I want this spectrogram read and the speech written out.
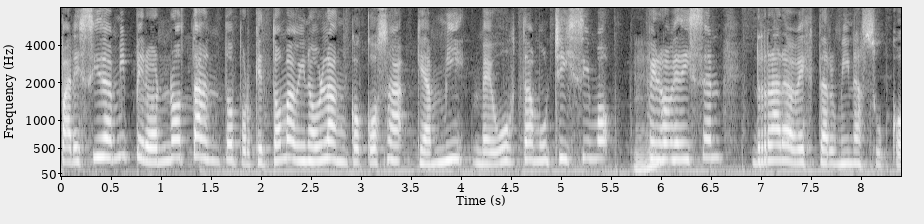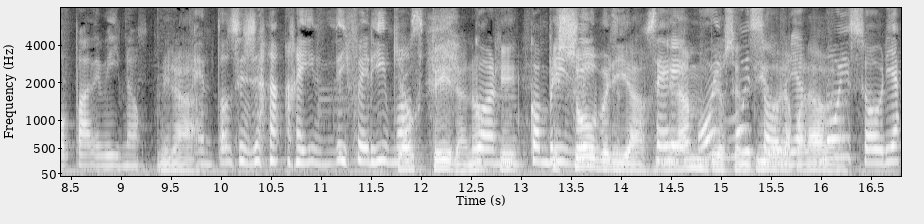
parecida a mí, pero no tanto, porque toma vino blanco, cosa que a mí me gusta muchísimo, pero me dicen rara vez termina su copa de vino. Mirá. Entonces ya ahí diferimos. Qué austera, ¿no? Con, Qué- con qué Brigitte. sobria, en el amplio sentido de la sobria, palabra. Muy sobria.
